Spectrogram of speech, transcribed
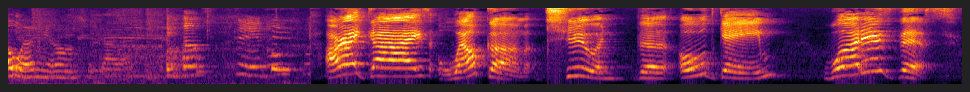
Oh, I'm on to. All right, guys, welcome to the old game. What is this?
